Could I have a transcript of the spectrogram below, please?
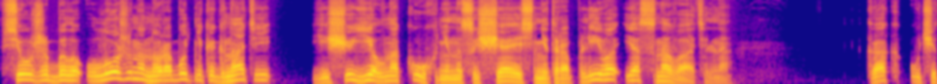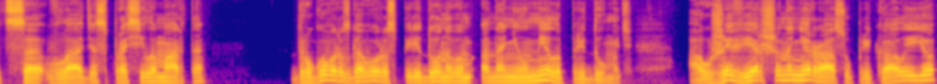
Все уже было уложено, но работник Игнатий еще ел на кухне, насыщаясь неторопливо и основательно. «Как учится Владя?» — спросила Марта. Другого разговора с Передоновым она не умела придумать, а уже Вершина не раз упрекала ее,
